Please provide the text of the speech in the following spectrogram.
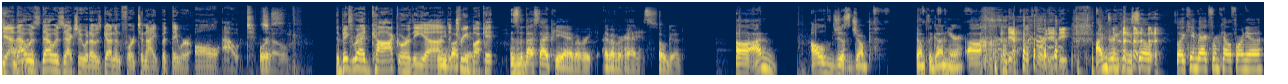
yeah, that was that was actually what I was gunning for tonight, but they were all out. course. So the big red cock or the uh, Tree the tree bucket. bucket. Is the best IPA I've ever I've ever had. It's so good. Uh, I'm. I'll just jump jump the gun here. Uh, yeah, go for it, Andy. I'm drinking. So so I came back from California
